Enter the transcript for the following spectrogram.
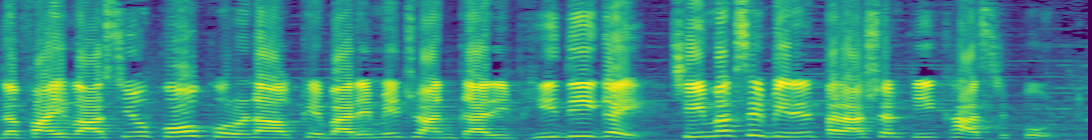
दफाई वासियों को कोरोना के बारे में जानकारी भी दी गई चीमक ऐसी बीरेन्द्र पराशर की खास रिपोर्ट।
